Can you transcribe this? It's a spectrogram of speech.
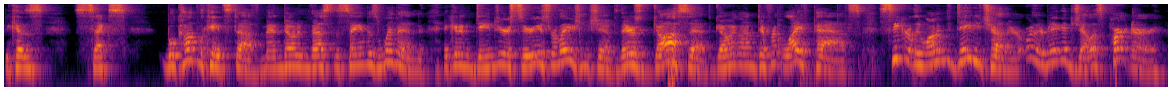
because sex will complicate stuff. Men don't invest the same as women. It can endanger a serious relationship. There's gossip, going on different life paths, secretly wanting to date each other, or there being a jealous partner.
